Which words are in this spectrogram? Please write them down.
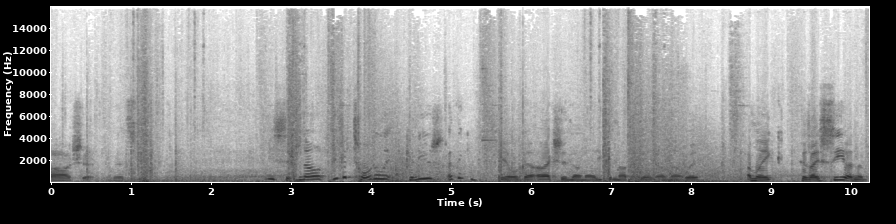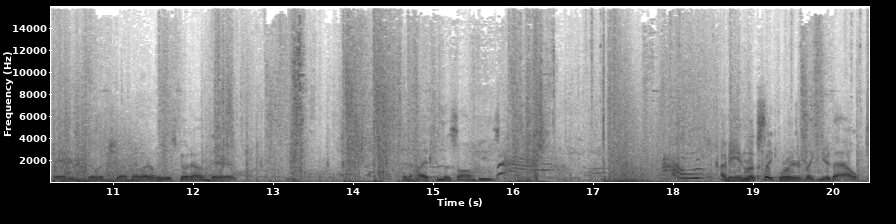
Oh shit, missed. Let me see. No, you could totally. Can you? I think you scale down. Oh, actually, no, no, you cannot scale down that way. I'm like, because I see an abandoned village down there. Why don't we just go down there and hide from the zombies? I mean, looks like we're like near the Alps.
